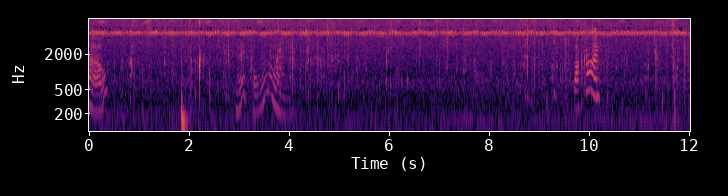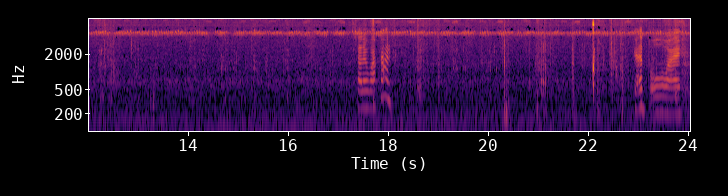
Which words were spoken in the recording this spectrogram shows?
Ho. Good boy. Walk on. Shadow, walk on. Good boy.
